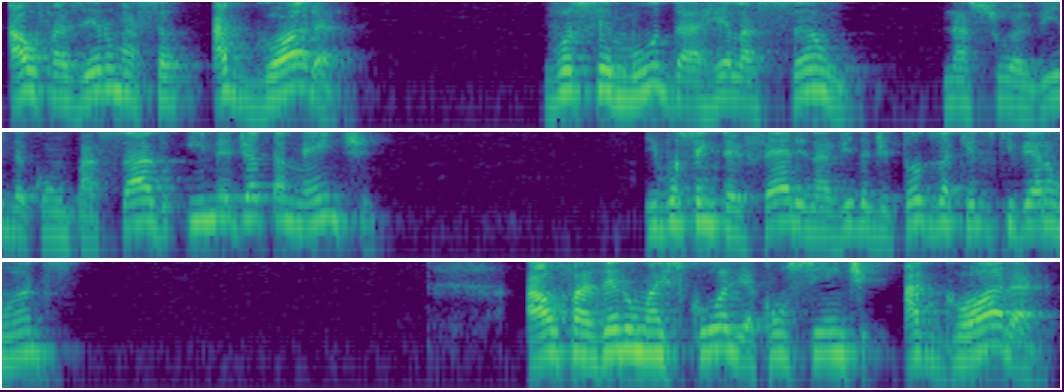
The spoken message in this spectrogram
Ao fazer uma ação agora, você muda a relação na sua vida com o passado imediatamente. E você interfere na vida de todos aqueles que vieram antes. Ao fazer uma escolha consciente agora,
